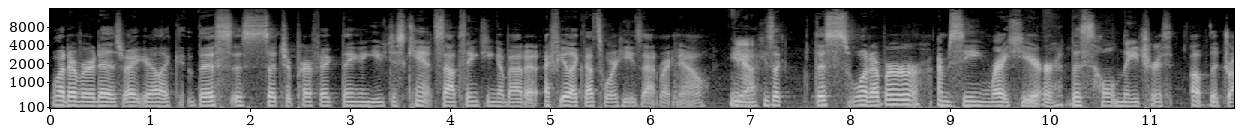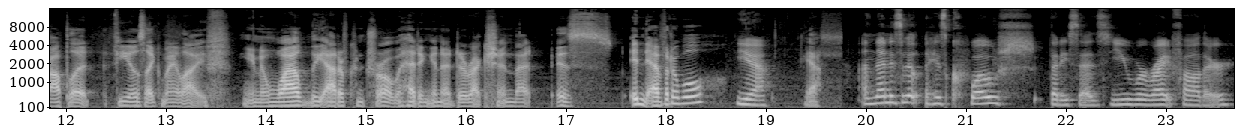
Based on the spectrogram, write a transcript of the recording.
whatever it is, right? You're like, this is such a perfect thing, and you just can't stop thinking about it. I feel like that's where he's at right now. You Yeah. know, he's like, this whatever I'm seeing right here, this whole nature of the droplet feels like my life. You know, wildly out of control, heading in a direction that is inevitable. Yeah. Yeah. And then his little, his quote that he says, "You were right, father.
